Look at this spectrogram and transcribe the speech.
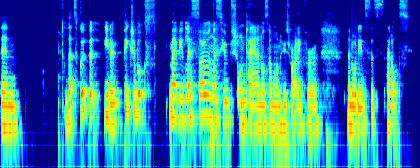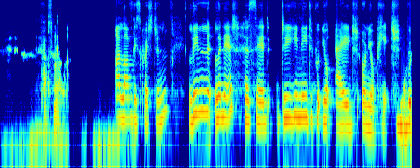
then that's good. But you know, picture books maybe less so unless you're Shaun Tan or someone who's writing for an audience that's adults. Perhaps not. I love this question. Lynn Lynette has said, "Do you need to put your age on your pitch? Would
